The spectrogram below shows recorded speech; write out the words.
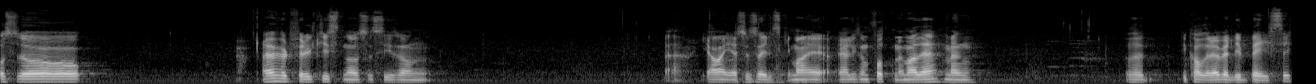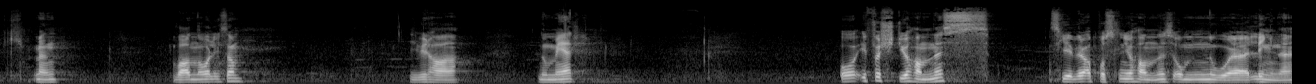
Og så Jeg har hørt flere kristne også si sånn Ja, Jesus elsker meg. Jeg har liksom fått med meg det, men altså, De kaller det veldig basic, men hva nå, liksom? De vil ha noe mer. Og I 1. Johannes skriver apostelen Johannes om noe lignende.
